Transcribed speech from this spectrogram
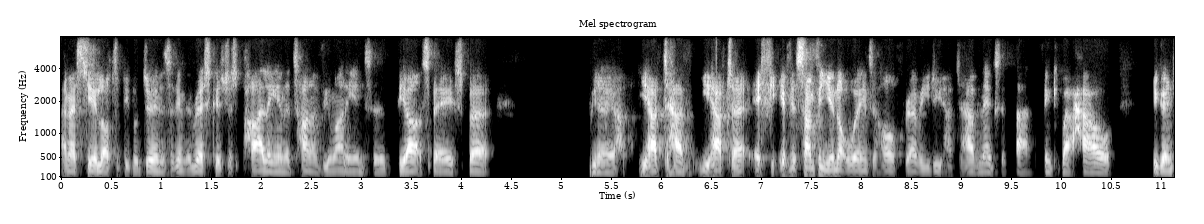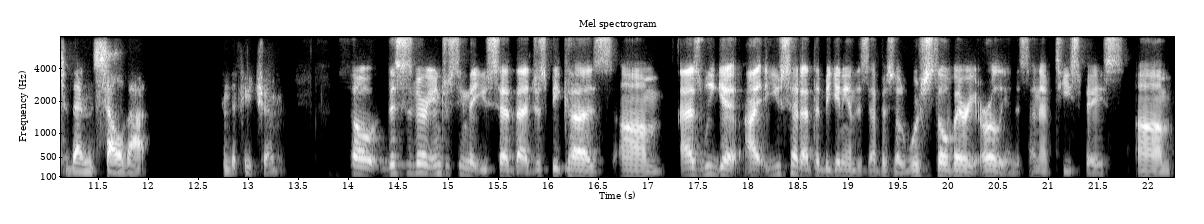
and I see a lot of people doing this. I think the risk is just piling in a ton of your money into the art space, but you know you have to have you have to if if it's something you're not willing to hold forever, you do have to have an exit plan. Think about how you're going to then sell that in the future. So this is very interesting that you said that, just because um, as we get, I, you said at the beginning of this episode, we're still very early in this NFT space. Um,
